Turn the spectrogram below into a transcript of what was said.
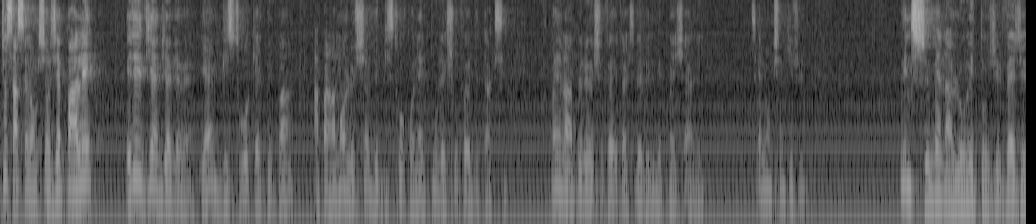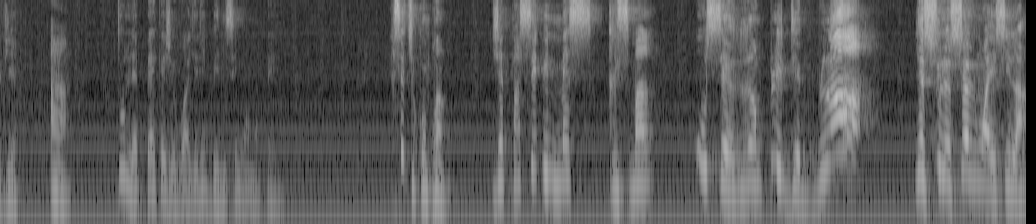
Tout ça, c'est l'onction. J'ai parlé. Il dit, viens, viens, viens, viens. Il y a un bistrot quelque part. Apparemment, le chef de bistrot connaît tous les chauffeurs de taxi. Quand il a appelé le chauffeur de taxi, il est venu me prendre chez aller. C'est l'onction qui fait. Une semaine à Loreto, je vais, je viens. Ah, tous les pères que je vois, j'ai dit, bénissez-moi mon père. Que tu comprends? J'ai passé une messe chrismale où c'est rempli de blancs. Je suis le seul noir ici là.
